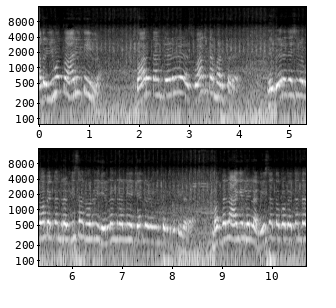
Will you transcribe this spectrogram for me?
ಆದ್ರೆ ಇವತ್ತು ಆ ರೀತಿ ಇಲ್ಲ. ಭಾರತ ಅಂತ ಹೇಳಿದ್ರೆ ಸ್ವಾಗತ ಮಾಡ್ತಾರೆ. ನೀವು ಬೇರೆ ದೇಶಗಳಿಗೆ ಹೋಗ್ಬೇಕಂದ್ರೆ ವೀಸಾ ನೋಡ್ರಿ, ಈಗ ಎಲ್ಲಂದ್ರಲ್ಲಿ ಕೇಂದ್ರಗಳನ್ನು ತೆಗೆದುಬಿಟ್ಟಿದ್ದಾರೆ. ಮೊದಲೆಲ್ಲ ಆಗಿರ್ಲಿಲ್ಲ. ವೀಸಾ ತಗೋಬೇಕಂದ್ರೆ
